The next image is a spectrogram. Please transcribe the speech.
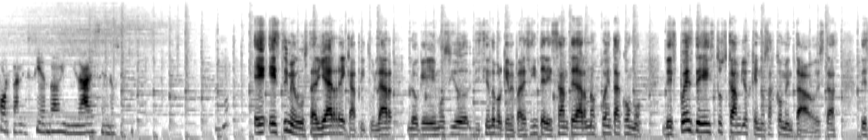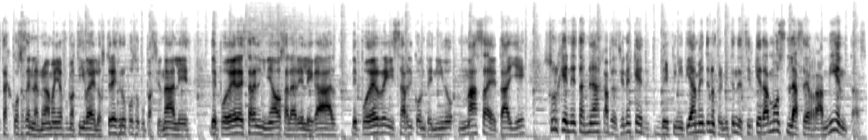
fortaleciendo habilidades en los equipos. E, esto y me gustaría recapitular lo que hemos ido diciendo porque me parece interesante darnos cuenta cómo después de estos cambios que nos has comentado, de estas, de estas cosas en la nueva mañana formativa, de los tres grupos ocupacionales, de poder estar alineados al área legal, de poder revisar el contenido más a detalle, surgen estas nuevas capacitaciones que definitivamente nos permiten decir que damos las herramientas.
